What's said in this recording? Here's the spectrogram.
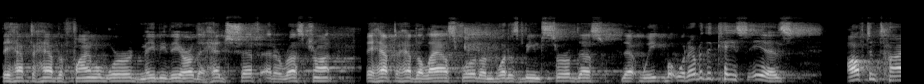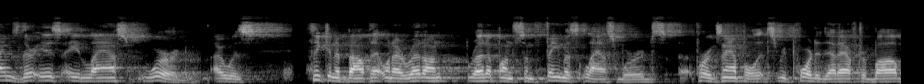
they have to have the final word. Maybe they are the head chef at a restaurant, they have to have the last word on what is being served us that week. But whatever the case is, oftentimes there is a last word. I was thinking about that when I read, on, read up on some famous last words. Uh, for example, it's reported that after Bob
